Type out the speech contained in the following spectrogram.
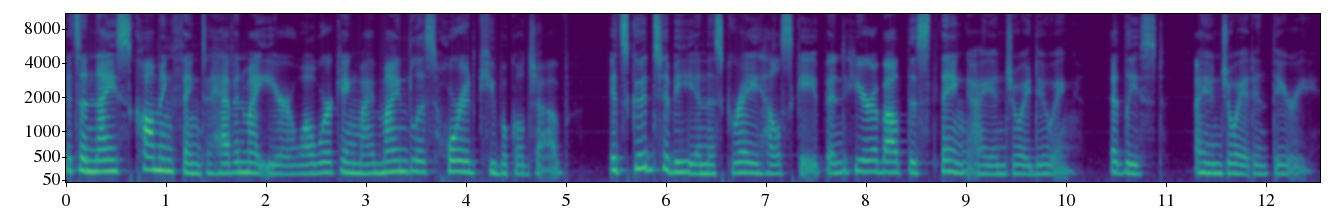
It's a nice, calming thing to have in my ear while working my mindless, horrid cubicle job. It's good to be in this gray hellscape and hear about this thing I enjoy doing. At least, I enjoy it in theory.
